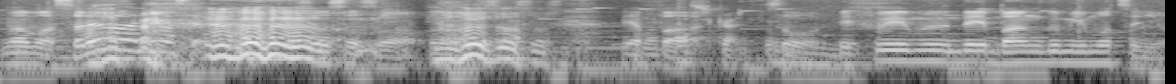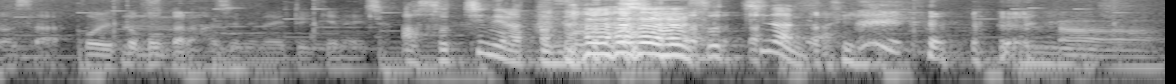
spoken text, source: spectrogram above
まあまあそれはありますよ。そうそうそう。そうそうそう。やっぱ、まあ確かにそう。そう。FM で番組持つにはさこういうとこから始めないといけないじゃん、あそっち狙ってんだ。そっちなんだ。ああ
